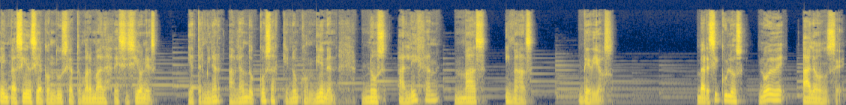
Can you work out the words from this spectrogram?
La impaciencia conduce a tomar malas decisiones y a terminar hablando cosas que no convienen. Nos alejan más y más de Dios. Versículos 9 al 11.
